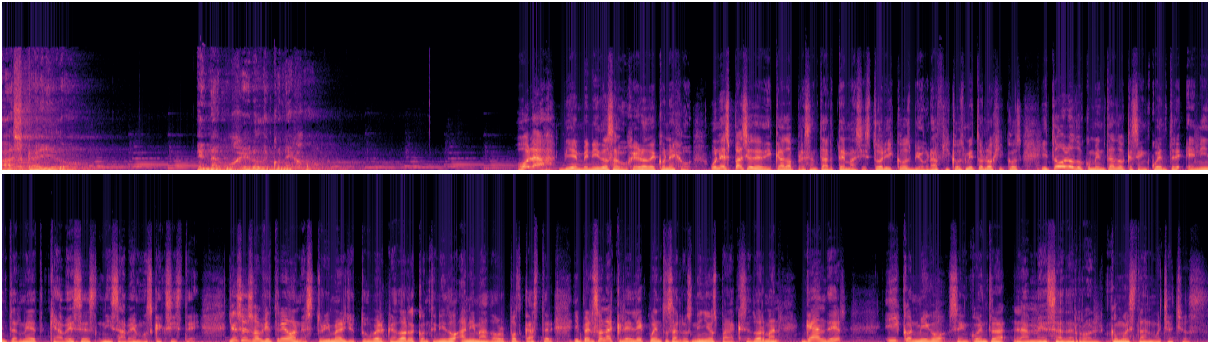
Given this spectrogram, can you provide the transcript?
Has caído en agujero de conejo. Hola, bienvenidos a Agujero de Conejo, un espacio dedicado a presentar temas históricos, biográficos, mitológicos y todo lo documentado que se encuentre en internet que a veces ni sabemos que existe. Yo soy su anfitrión, streamer, youtuber, creador de contenido, animador, podcaster y persona que le lee cuentos a los niños para que se duerman, Gander, y conmigo se encuentra la mesa de rol. ¿Cómo están muchachos?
